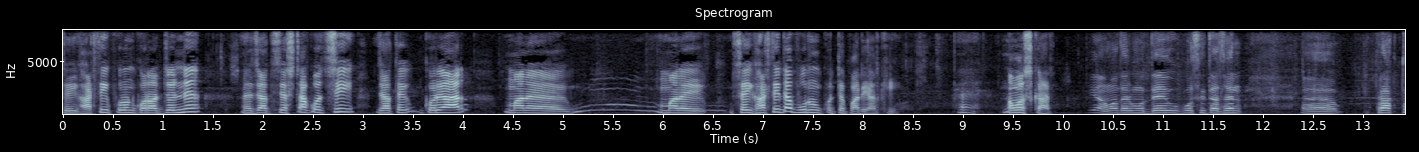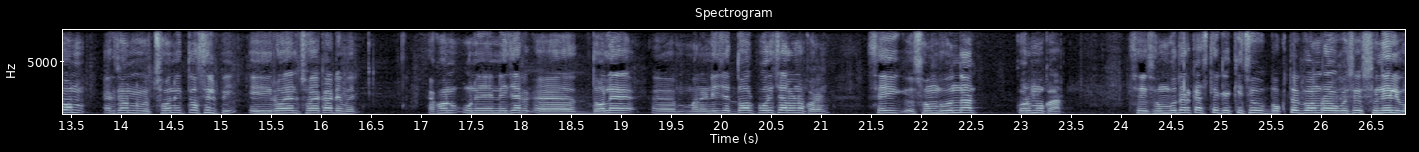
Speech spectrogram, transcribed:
সেই ঘাটতি পূরণ করার জন্যে যাতে চেষ্টা করছি যাতে করে আর মানে মানে সেই ঘাটতিটা পূরণ করতে পারি আর কি। হ্যাঁ নমস্কার। আমাদের মধ্যে উপস্থিত আছেন প্রাক্তন একজন ছৌ নৃত্যশিল্পী, এই রয়্যাল ছৌ একাডেমির। এখন উনি নিজের দলে মানে নিজের দল পরিচালনা করেন। সেই শম্ভুনাথ কর্মকার সেই শম্ভুদার কাছ থেকে কিছু বক্তব্য আমরা অবশ্যই শুনে নিব।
